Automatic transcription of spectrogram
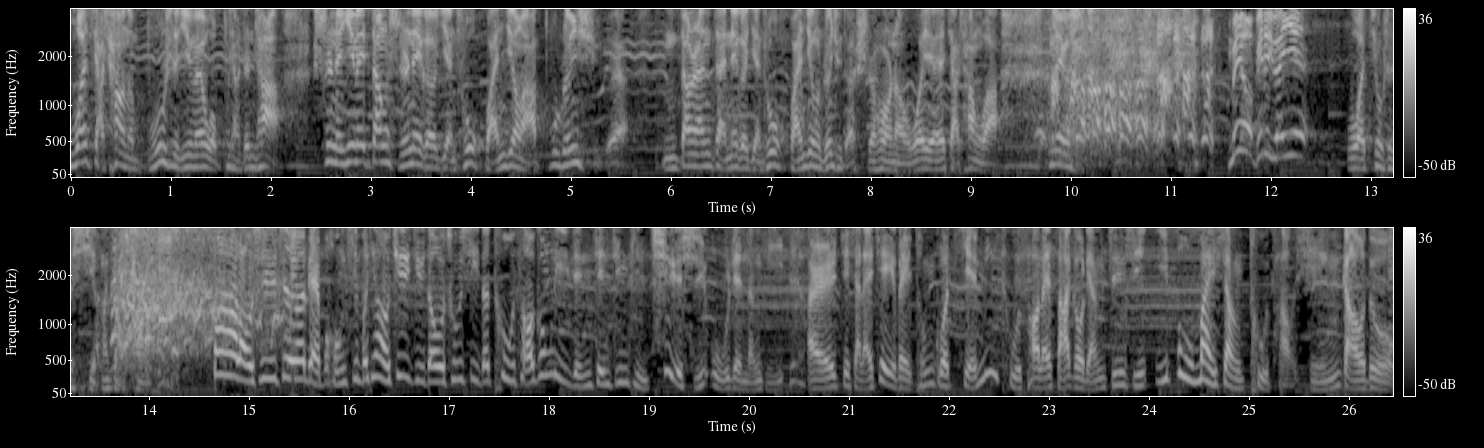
我假唱呢，不是因为我不想真唱，是呢，因为当时那个演出环境啊不允许。嗯，当然在那个演出环境允许的时候呢，我也假唱过，那个 没有别的原因，我就是喜欢假唱。大老师这脸不红心不跳，句句都出戏的吐槽功力，人间精品，确实无人能敌。而接下来这位通过甜蜜吐槽来撒狗粮，真心一步迈向吐槽新高度。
